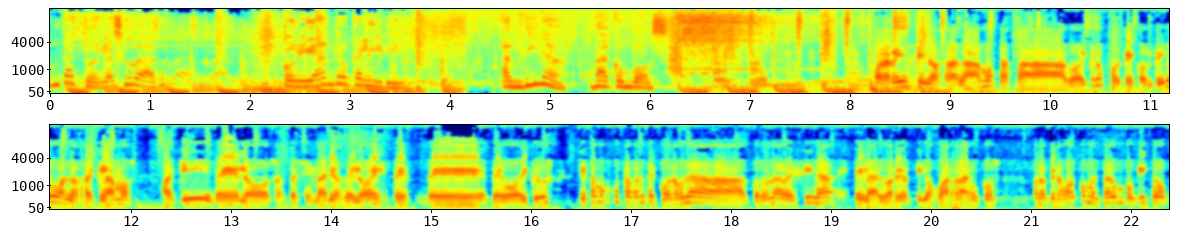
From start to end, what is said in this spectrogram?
Contacto en la ciudad con Leandro Caliri. Andina va con vos. Bueno, Nancy, nos trasladamos hasta Godoy porque continúan los reclamos aquí de los vecindarios del oeste de, de Godoy Cruz y estamos justamente con una con una vecina, Estela, del barrio aquí Los Barrancos, bueno, que nos va a comentar un poquito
